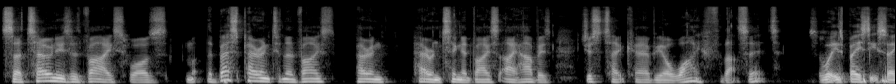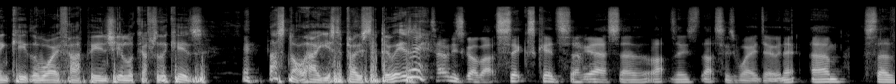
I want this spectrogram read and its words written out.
So Tony's advice was the best parenting advice. Parent, parenting advice I have is just take care of your wife. That's it. So what he's basically saying, keep the wife happy, and she'll look after the kids. That's not how you're supposed to do it, is it? Tony's got about six kids, so yeah, so that's his, that's his way of doing it. Um, so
